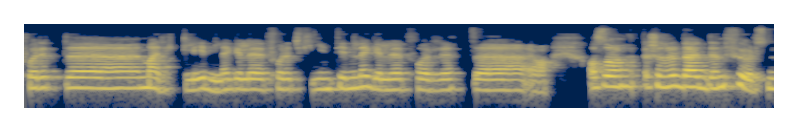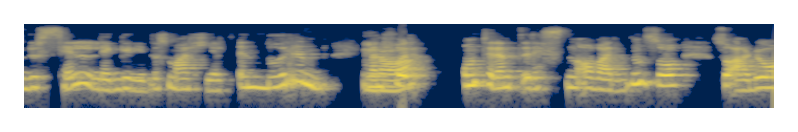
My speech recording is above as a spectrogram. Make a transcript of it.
for et uh, merkelig innlegg, eller for et fint innlegg, eller for et uh, Ja. Altså, skjønner du, det er den følelsen du selv legger i det som er helt enorm. Men ja. for omtrent resten av verden så, så er det jo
